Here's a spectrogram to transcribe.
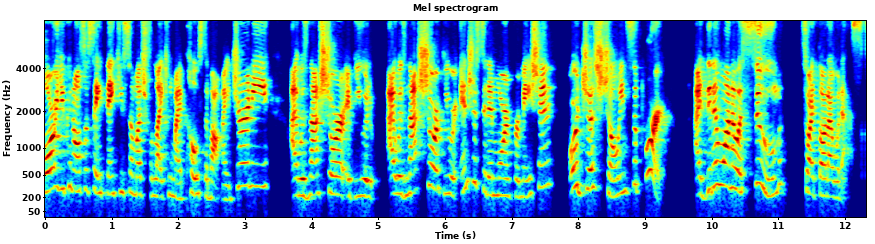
or you can also say, thank you so much for liking my post about my journey. I was not sure if you would, I was not sure if you were interested in more information or just showing support. I didn't want to assume, so I thought I would ask.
